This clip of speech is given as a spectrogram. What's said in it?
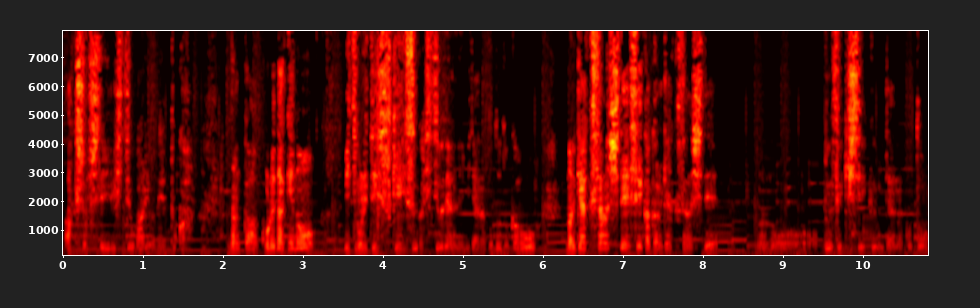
アクションしている必要があるよねとか、なんかこれだけの見積もり提出件数が必要だよねみたいなこととかを、まあ逆算して、成果から逆算して、あの、分析していくみたいなこと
